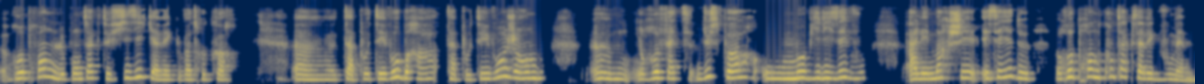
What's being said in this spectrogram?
reprendre le contact physique avec votre corps. Euh, tapotez vos bras, tapotez vos jambes, refaites du sport ou mobilisez-vous. Allez marcher, essayez de reprendre contact avec vous-même.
